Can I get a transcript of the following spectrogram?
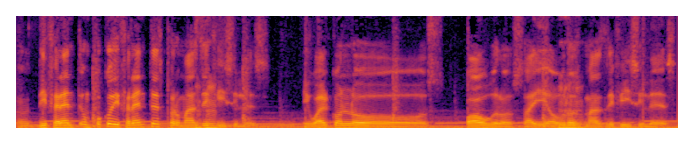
uh, diferentes, un poco diferentes, pero más difíciles. Igual con los ogros, hay ogros más difíciles.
